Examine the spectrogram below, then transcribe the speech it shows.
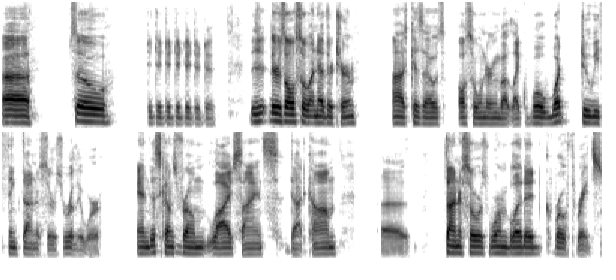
uh so there's also another term uh because i was also wondering about like well what do we think dinosaurs really were and this comes Mm. from livescience.com uh dinosaurs warm-blooded growth rates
